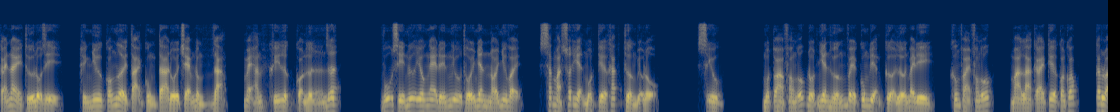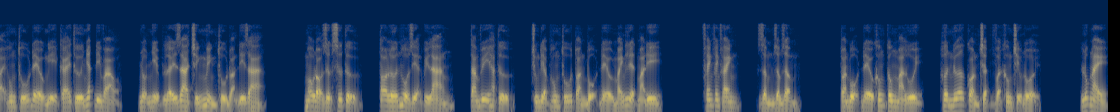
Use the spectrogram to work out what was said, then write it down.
cái này thứ độ gì, hình như có người tại cùng ta đối chém đồng dạng, mẹ hắn khí lực còn lớn hơn rất. Vũ sĩ nữ yêu nghe đến như thối nhân nói như vậy, sắc mặt xuất hiện một tia khắc thường biểu lộ. Siêu. Một tòa phòng ốc đột nhiên hướng về cung điện cửa lớn bay đi, không phải phòng ốc, mà là cái kia con cóc, các loại hung thú đều nghĩ cái thứ nhất đi vào, nhộn nhịp lấy ra chính mình thủ đoạn đi ra. Màu đỏ rực sư tử, to lớn hồ diện quỷ lang, tam vi hạ tử, trung điệp hung thú toàn bộ đều mãnh liệt mà đi phanh phanh phanh, rầm rầm rầm. Toàn bộ đều không công mà lui, hơn nữa còn chật vật không chịu nổi. Lúc này,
